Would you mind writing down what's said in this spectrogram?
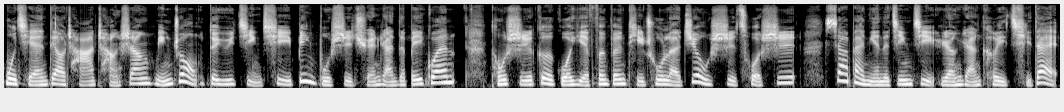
目前调查厂商民众对于景气并不是全然的悲观，同时各国也纷纷提出了救市措施，下半年的经济仍然可以期待。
